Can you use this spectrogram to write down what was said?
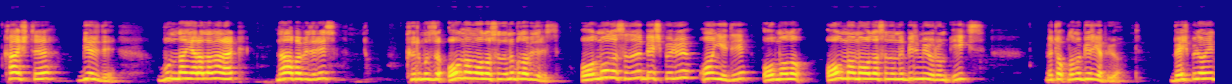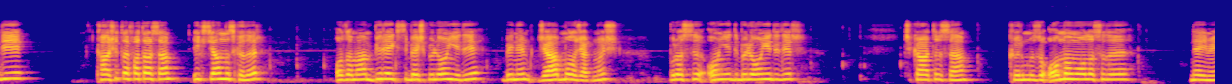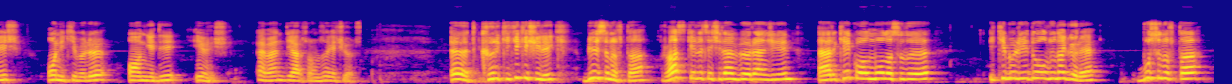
kaçtı? 1'di. Bundan yaralanarak ne yapabiliriz? Kırmızı olmama olasılığını bulabiliriz. Olma olasılığı 5 bölü 17. Olma, olmama olasılığını bilmiyorum x. Ve toplamı 1 yapıyor. 5 bölü 17'yi karşı tarafa atarsam x yalnız kalır. O zaman 1 eksi 5 bölü 17 benim cevabım olacakmış. Burası 17 bölü 17'dir. Çıkartırsam kırmızı olmama olasılığı neymiş? 12 bölü 17 imiş. Hemen diğer sorumuza geçiyoruz. Evet 42 kişilik bir sınıfta rastgele seçilen bir öğrencinin erkek olma olasılığı 2 bölü 7 olduğuna göre bu sınıfta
